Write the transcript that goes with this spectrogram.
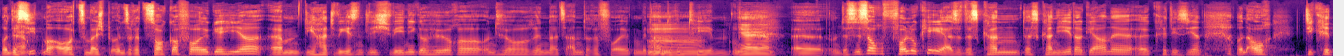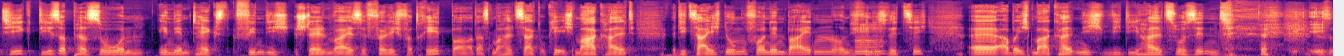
Und das ja. sieht man auch, zum Beispiel unsere Zocker-Folge hier, ähm, die hat wesentlich weniger Hörer und Hörerinnen als andere Folgen mit mhm. anderen Themen. Ja, ja. Äh, und das ist auch voll okay. Also das kann, das kann jeder gerne äh, kritisieren. Und auch die Kritik dieser Person in dem Text finde ich stellenweise völlig vertretbar, dass man halt sagt, okay, ich mag halt die Zeichnungen von den beiden und ich mhm. finde es witzig, äh, aber ich mag halt nicht, wie die halt so sind. ist,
